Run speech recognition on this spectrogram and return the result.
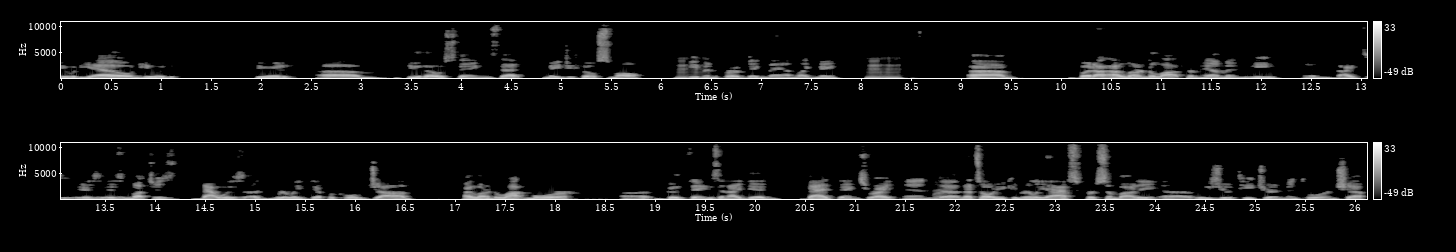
he would yell and he would he would um, do those things that made you feel small, mm-hmm. even for a big man like me. Mm-hmm. Um, but I, I, learned a lot from him, and he and I as as much as that was a really difficult job, I learned a lot more uh, good things than I did bad things. Right, and right. Uh, that's all you can really ask for somebody uh, who's your teacher and mentor and chef.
